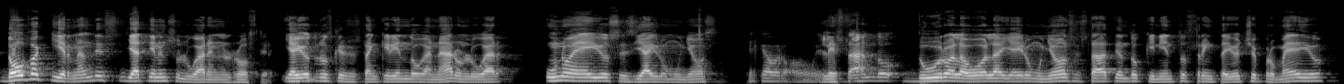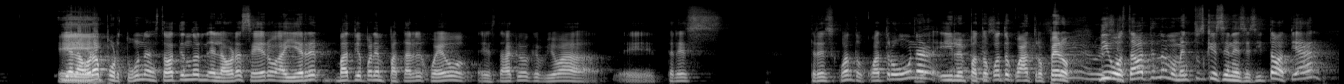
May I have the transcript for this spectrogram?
Dovak y Hernández ya tienen su lugar en el roster. Y hay otros que se están queriendo ganar un lugar. Uno de ellos es Jairo Muñoz. Qué cabrón, güey. Le está dando duro a la bola Jairo Muñoz. Está batiendo 538 de promedio. Y a la Eh, hora oportuna, estaba batiendo en la hora cero. Ayer batió para empatar el juego. Estaba, creo que lleva eh, tres, tres, ¿cuánto? 4-1 y lo empató 4-4. Pero, digo, está batiendo en momentos que se necesita batear.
